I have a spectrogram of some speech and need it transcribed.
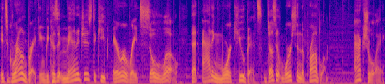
It's groundbreaking because it manages to keep error rates so low that adding more qubits doesn't worsen the problem. Actually,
